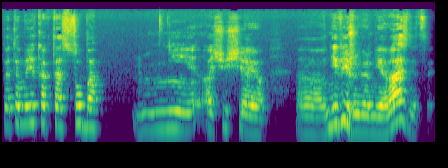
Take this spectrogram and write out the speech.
Поэтому я как-то особо не ощущаю, э, не вижу, вернее, разницы.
